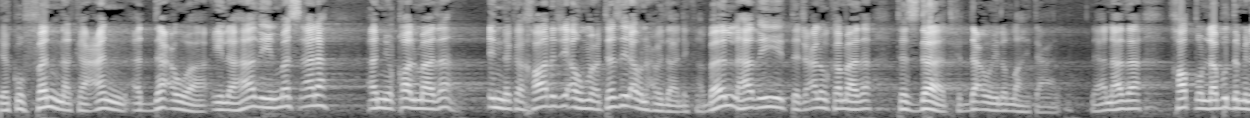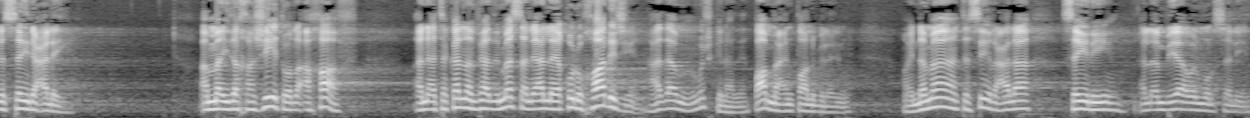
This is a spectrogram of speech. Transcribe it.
يكفنك عن الدعوة إلى هذه المسألة أن يقال ماذا؟ إنك خارجي أو معتزلي أو نحو ذلك. بل هذه تجعلك ماذا؟ تزداد في الدعوة إلى الله تعالى. لأن هذا خط لابد من السير عليه. أما إذا خشيت ولا أخاف أن أتكلم في هذه المسألة لئلا يقولوا خارجي هذا مشكل هذا طامع عن طالب العلم. وإنما تسير على سير الأنبياء والمرسلين.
